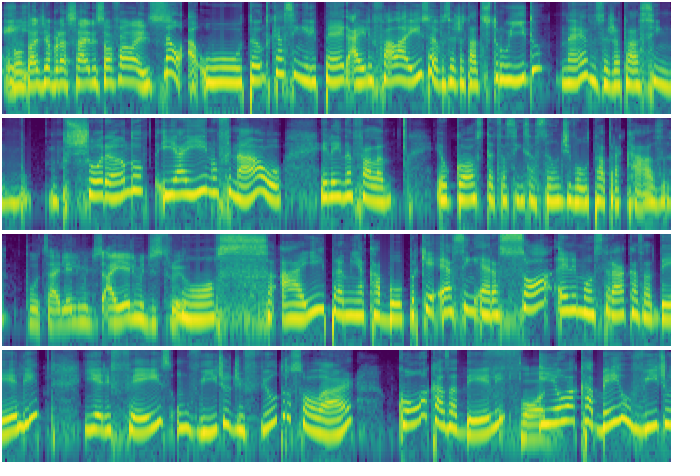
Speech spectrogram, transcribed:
E- Vontade de abraçar ele só falar isso. Não, o tanto que assim, ele pega, aí ele fala isso, aí você já tá destruído, né? Você já tá assim, chorando. E aí, no final, ele ainda fala: Eu gosto dessa sensação de voltar pra casa. Putz, aí ele me, aí ele me destruiu. Nossa, aí pra mim acabou. Porque é assim, era só ele mostrar a casa dele e ele fez um vídeo de filtro solar com a casa dele. Foda. E eu acabei o vídeo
